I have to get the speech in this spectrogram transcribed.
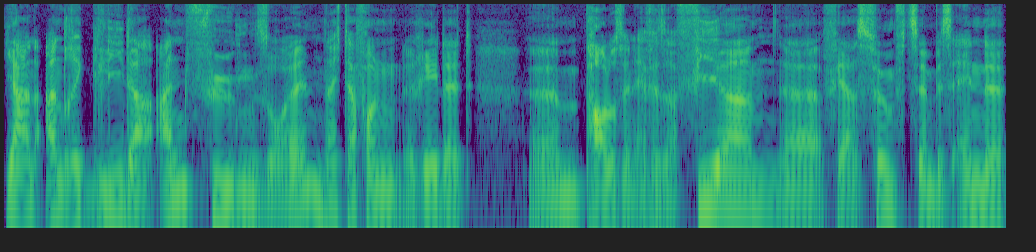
ja an andere Glieder anfügen soll. Davon redet ähm, Paulus in Epheser 4, äh, Vers 15 bis Ende,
